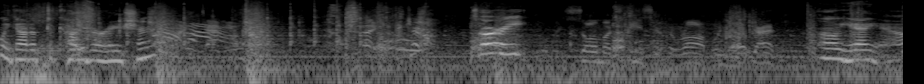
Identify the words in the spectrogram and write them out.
we got up to conjuration. Sorry. So much easier to rob when you're dead. Oh, yeah, yeah.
